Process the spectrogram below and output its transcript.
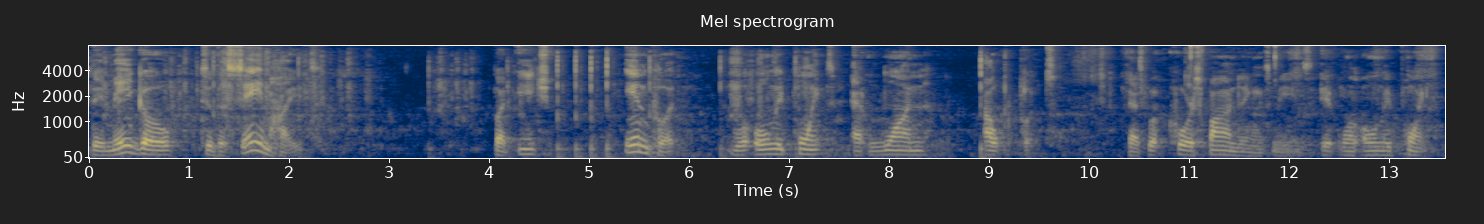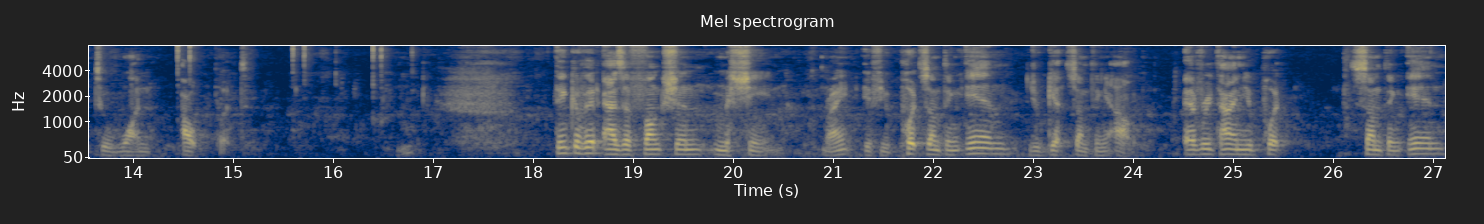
They may go to the same height, but each input will only point at one output. That's what corresponding means. It will only point to one output. Think of it as a function machine, right? If you put something in, you get something out. Every time you put something in,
